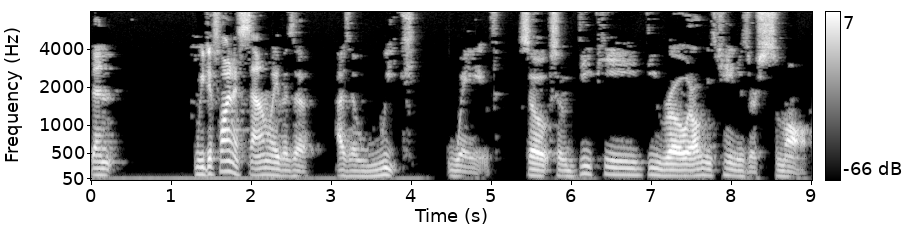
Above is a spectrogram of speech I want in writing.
then we define a sound wave as a as a weak wave. So so dp, d rho, and all these changes are small,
